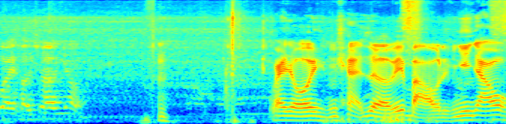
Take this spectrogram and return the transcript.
Quay hồ Sơn nhau. quay rồi nhà giờ với bảo để như nhau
